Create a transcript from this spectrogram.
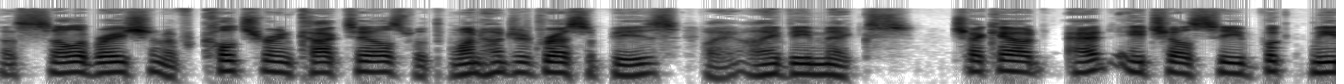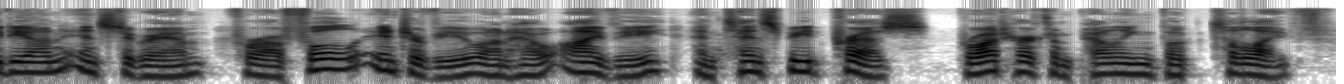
a celebration of culture and cocktails with 100 recipes by Ivy Mix. Check out at HLC Book Media on Instagram for our full interview on how Ivy and 10 Speed Press brought her compelling book to life.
